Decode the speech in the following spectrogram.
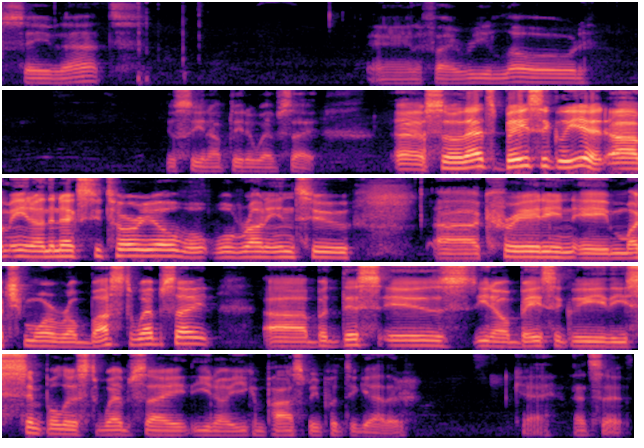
save that. And if I reload, you'll see an updated website. Uh, so that's basically it. Um, you know, in the next tutorial, we'll, we'll run into uh, creating a much more robust website. Uh, but this is, you know, basically the simplest website, you know, you can possibly put together. Okay, that's it.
